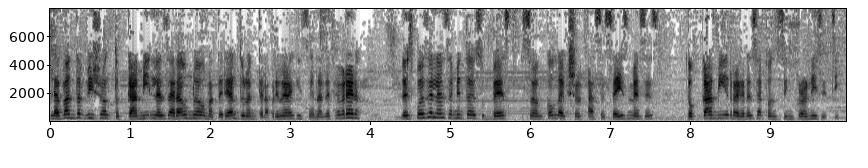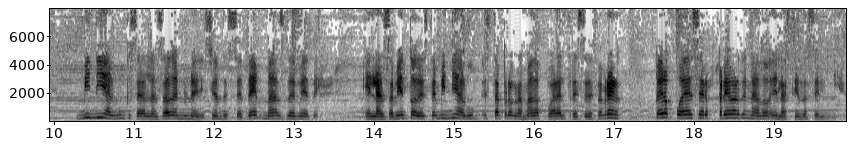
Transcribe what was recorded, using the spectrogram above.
La banda Visual Tokami lanzará un nuevo material durante la primera quincena de febrero. Después del lanzamiento de su Best Song Collection hace seis meses, Tokami regresa con Synchronicity, mini álbum que será lanzado en una edición de CD más DVD. El lanzamiento de este mini álbum está programado para el 13 de febrero, pero puede ser preordenado en las tiendas en línea.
